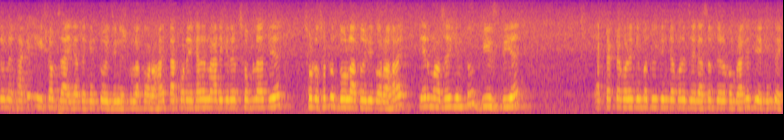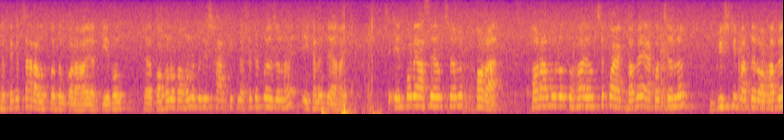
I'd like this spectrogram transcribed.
জমে থাকে এই সব জায়গাতে কিন্তু ওই জিনিসগুলো করা হয়। তারপরে এখানে নারিকেলের ছোবলা দিয়ে ছোট ছোট দোলা তৈরি করা হয়। এর মাঝে কিন্তু বীজ দিয়ে একটা একটা করে কিংবা দুই তিনটা করে যে গাছের যেরকম রাগে দিয়ে কিন্তু এখান থেকে চারা উৎপাদন করা হয় আর কি এবং কখনো কখনো যদি সার কীটনাশকের প্রয়োজন হয়, এইখানে দেওয়া হয়। এরপরে আছে হচ্ছে হলো খরা। খরা মূলত হয় হচ্ছে কয়েকভাবে। এক হচ্ছে হলো বৃষ্টিপাতের অভাবে।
